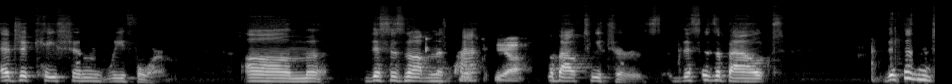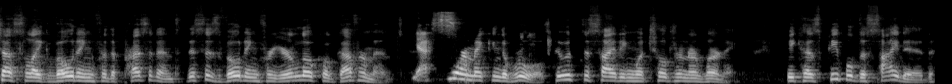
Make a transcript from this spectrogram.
education reform. Um, this is not an attack yeah about teachers. This is about this isn't just like voting for the president. This is voting for your local government. Yes. Who are making the rules? Who is deciding what children are learning? Because people decided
